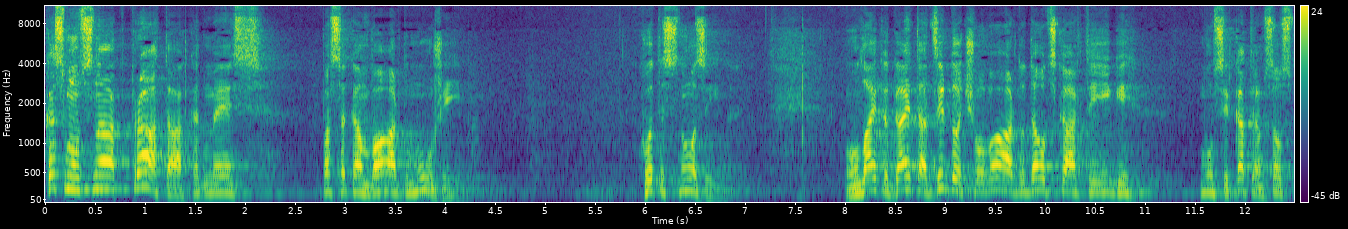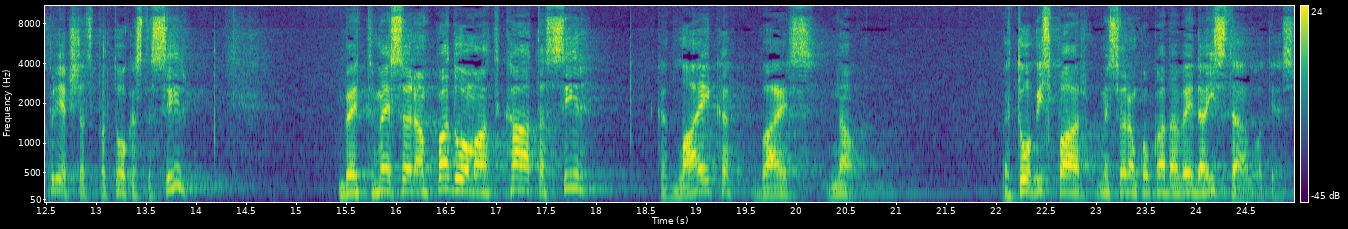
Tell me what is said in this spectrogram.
Kas mums nāk prātā, kad mēs pasakām vārdu mūžība? Ko tas nozīmē? Un laika gaitā dzirdot šo vārdu daudzkārtīgi, mums ir katram savs priekšstats par to, kas tas ir. Bet mēs varam padomāt, kā tas ir, kad laika vairs nav. Vai to vispār mēs varam kaut kādā veidā iztēloties?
